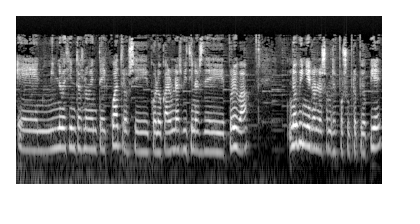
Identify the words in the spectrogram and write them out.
En 1994 se colocaron unas vitrinas de prueba. No vinieron los hombres por su propio pie.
